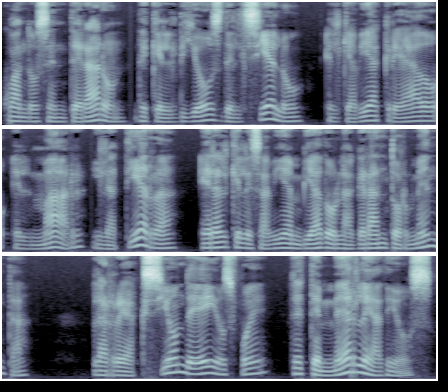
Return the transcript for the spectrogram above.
cuando se enteraron de que el Dios del cielo, el que había creado el mar y la tierra, era el que les había enviado la gran tormenta, la reacción de ellos fue de temerle a Dios.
